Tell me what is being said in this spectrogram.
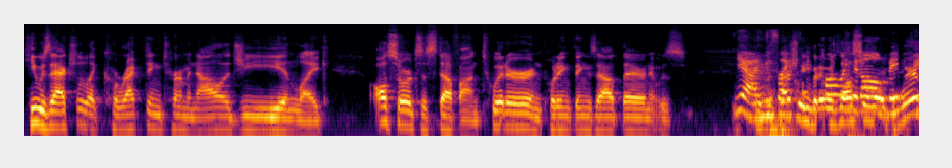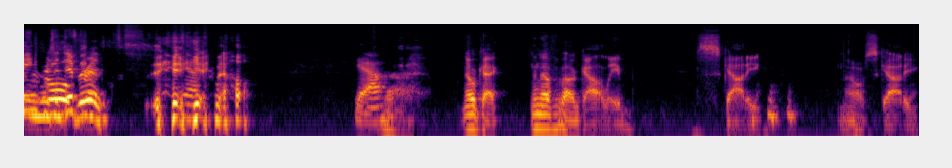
he was actually like correcting terminology and like all sorts of stuff on Twitter and putting things out there. And it was yeah, he was like, but it was also like, where was all a difference. yeah. you know? Yeah. okay. Enough about Gottlieb. Scotty. oh, Scotty.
